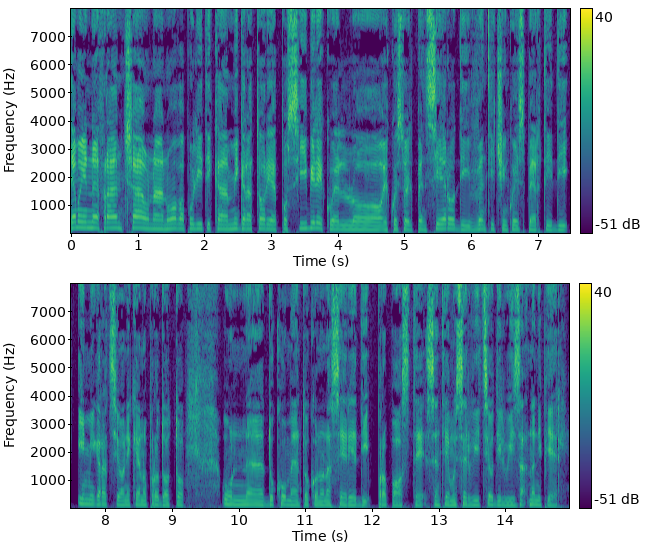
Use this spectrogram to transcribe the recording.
Andiamo in Francia, una nuova politica migratoria è possibile quello, e questo è il pensiero di 25 esperti di immigrazione che hanno prodotto un eh, documento con una serie di proposte. Sentiamo il servizio di Luisa Nanipieri.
